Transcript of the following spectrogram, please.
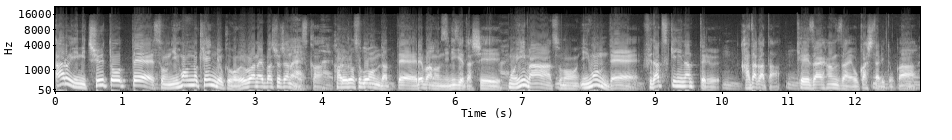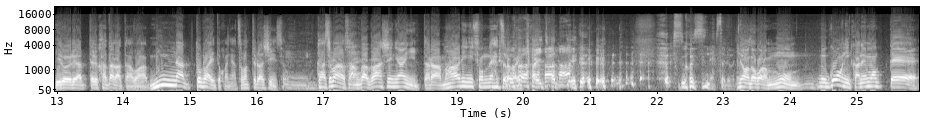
ある意味中東ってその日本の権力が及ばない場所じゃないですか、はい。はい。カルロス・ゴーンだってレバノンに逃げたし、はい。もう今その日本で札付きになってる方々、経済犯罪を犯したりとか、いろいろやってる方々はみんなドバイとかに集まってるらしいんですよ、立花さんがガーシーに会いに行ったら周りにそんな奴らがいっぱいいたっていう。すごいですね、それはね。いやだからもう向こうに金持って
